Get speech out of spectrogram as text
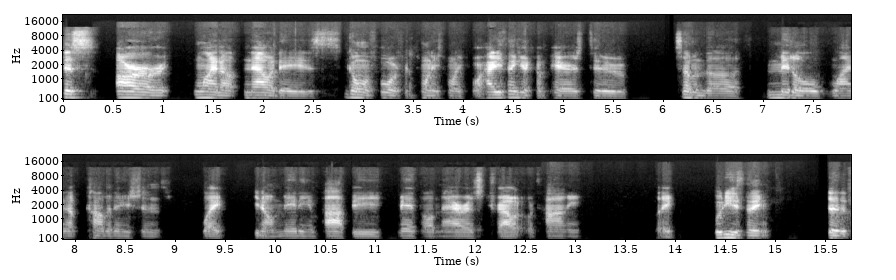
this our lineup nowadays going forward for 2024? How do you think it compares to some of the middle lineup combinations like you know Manny and Papi, Mantle, Maris, Trout, Ohtani? Like, who do you think the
